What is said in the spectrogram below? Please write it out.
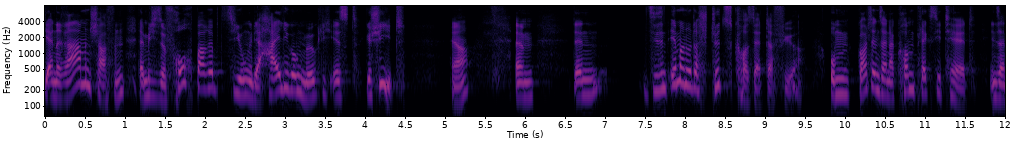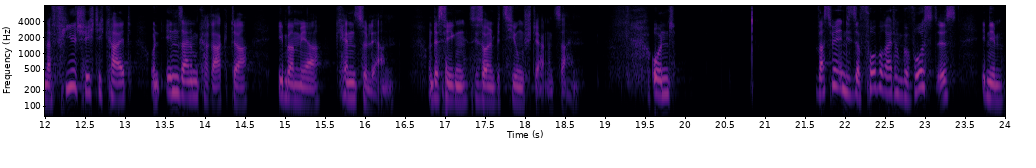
die einen Rahmen schaffen, damit diese fruchtbare Beziehung in der Heiligung möglich ist, geschieht. Ja? Ähm, denn sie sind immer nur das Stützkorsett dafür um Gott in seiner Komplexität, in seiner Vielschichtigkeit und in seinem Charakter immer mehr kennenzulernen. Und deswegen, sie sollen beziehungsstärkend sein. Und was mir in dieser Vorbereitung bewusst ist, in dem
